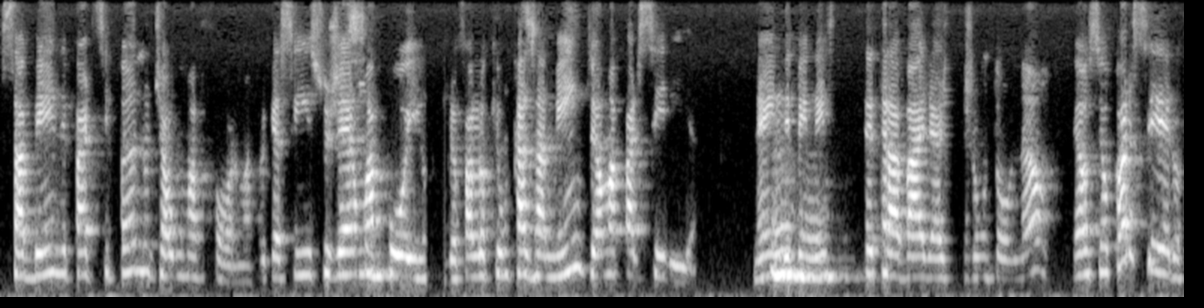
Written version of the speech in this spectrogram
sabendo e participando de alguma forma, porque assim isso gera Sim. um apoio. Eu falo que um casamento é uma parceria, né? Independente uhum. se você trabalha junto ou não, é o seu parceiro,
